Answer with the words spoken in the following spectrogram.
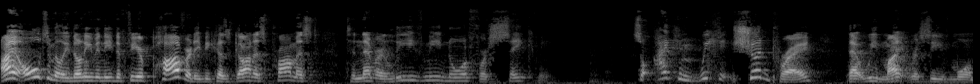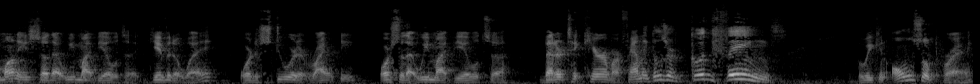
I ultimately don't even need to fear poverty because God has promised to never leave me nor forsake me. So I can we can, should pray that we might receive more money so that we might be able to give it away or to steward it rightly or so that we might be able to better take care of our family. Those are good things. But we can also pray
